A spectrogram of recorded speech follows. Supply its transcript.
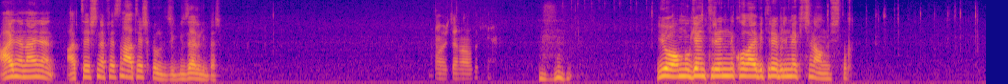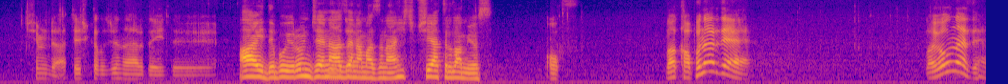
Aynen aynen. Ateş nefesine ateş kılıcı güzel gider. O yüzden aldık ya. Yo Mugen trenini kolay bitirebilmek için almıştık. Şimdi ateş kılıcı neredeydi? Haydi buyurun cenaze Buradayım. namazına. Hiçbir şey hatırlamıyoruz. Of. La kapı nerede? La yol nerede?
